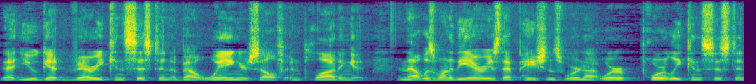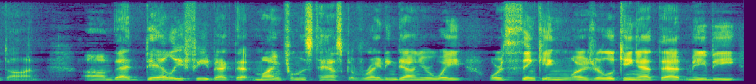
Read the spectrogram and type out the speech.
that you get very consistent about weighing yourself and plotting it. And that was one of the areas that patients were not were poorly consistent on. Um, that daily feedback, that mindfulness task of writing down your weight or thinking as you're looking at that maybe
